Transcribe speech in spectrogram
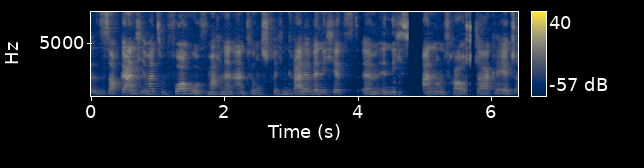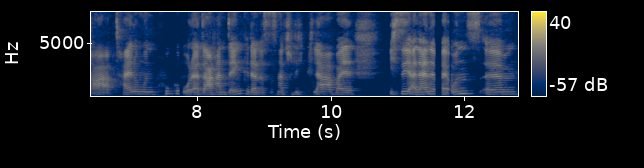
es auch gar nicht immer zum Vorwurf machen, in Anführungsstrichen. Gerade wenn ich jetzt ähm, in nicht so Mann- und Frau starke HR-Abteilungen gucke oder daran denke, dann ist es natürlich klar, weil ich sehe alleine bei uns, ähm,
